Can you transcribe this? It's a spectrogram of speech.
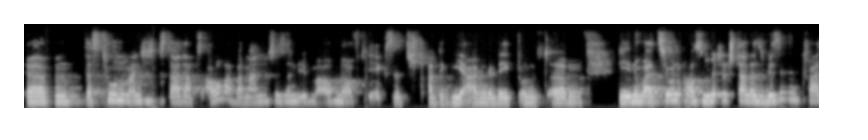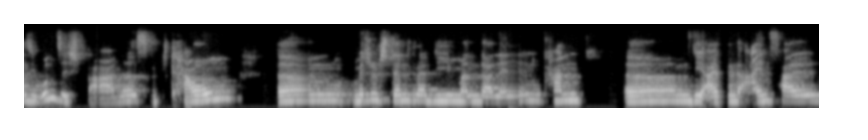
ähm, das tun manche Startups auch, aber manche sind eben auch nur auf die Exit-Strategie angelegt. Und ähm, die Innovation aus dem Mittelstand, also wir sind quasi unsichtbar. Ne? Es gibt kaum ähm, Mittelständler, die man da nennen kann, ähm, die einem da einfallen.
